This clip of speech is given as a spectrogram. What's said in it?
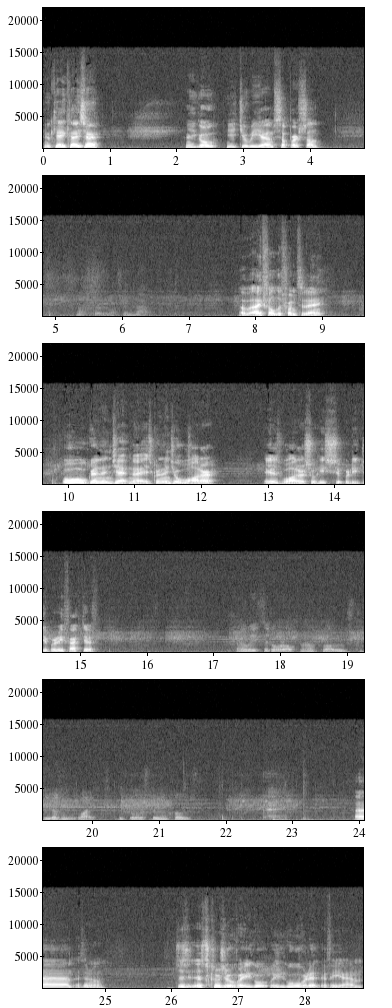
You okay, Kaiser? There you go. Eat your wee um, supper, son. Oh, I filled it from today. Oh, Greninja. Now, is Greninja water? He is water, so he's super duper effective. I leave the door open or closed because he doesn't like the doors being closed. Um, I don't know. Just let's cruise it over. You go, you go over it if he um.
